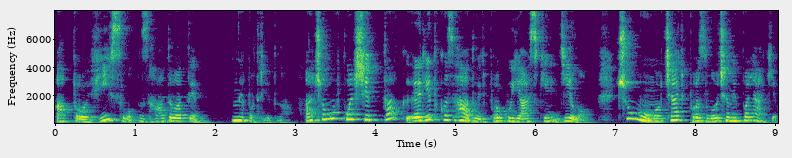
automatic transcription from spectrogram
а про віслу згадувати не потрібно. А чому в Польщі так рідко згадують про куярське діло? Чому мовчать про злочини поляків?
